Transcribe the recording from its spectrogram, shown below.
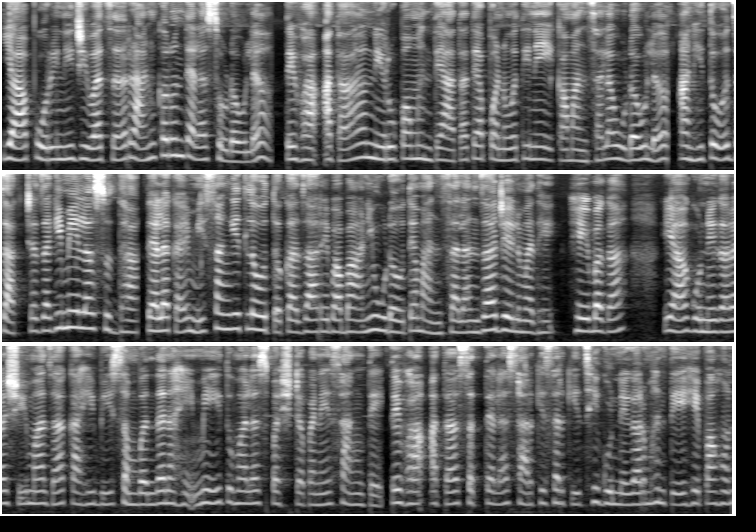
या पोरीने जीवाचं रान करून त्याला सोडवलं. तेव्हा आता निरूपा म्हणते आता त्या पनवतीने एका माणसाला उडवलं आणि तो जागच्या जागी मेला सुद्धा. त्याला काय मी सांगितलं होतं का? जा रे बाबा आणि उडवत्या माणसाला जा जेलमध्ये. हे बघा या गुन्हेगाराशी माझा काही बी संबंध नाही मी तुम्हाला स्पष्टपणे सांगते. तेव्हा आता सत्याला सारखी सारखीच ही गुन्हेगार म्हणते हे पाहून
